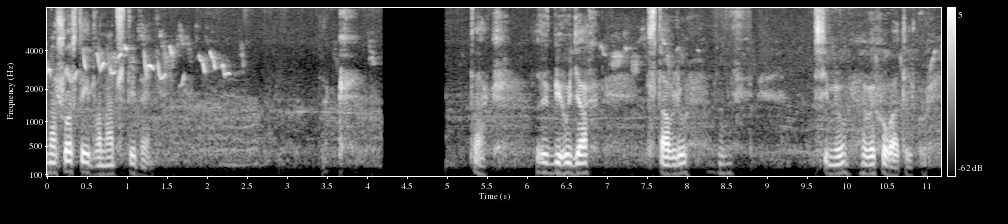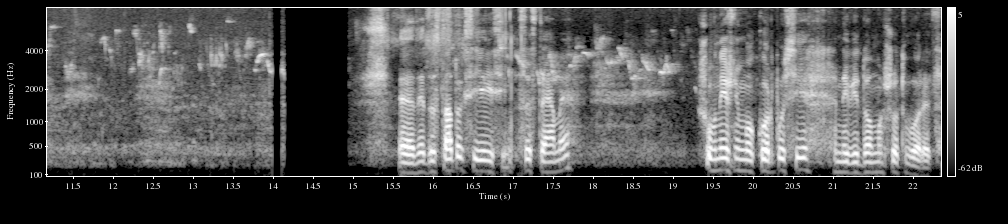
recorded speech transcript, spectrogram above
на шостий і дванадцятий день. Так. так, в бігудях ставлю в сім'ю виховательку. Недостаток цієї системи, що в нижньому корпусі невідомо, що твориться.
